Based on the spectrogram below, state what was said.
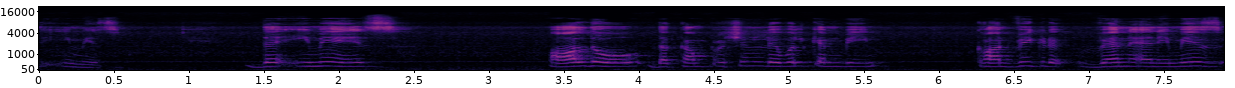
the image. The image although the compression level can be configured when an image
